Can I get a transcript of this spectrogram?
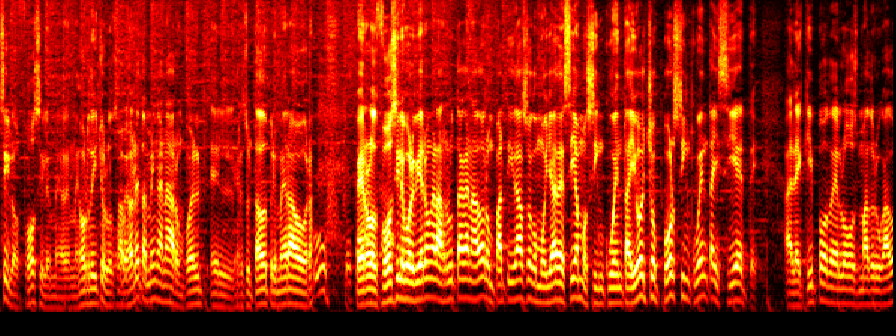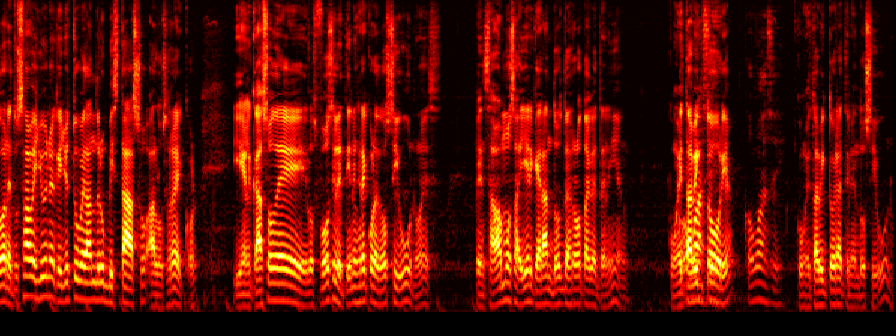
Sí, los fósiles, mejor dicho, los abejones también ganaron, fue el, resultado de primera hora. pero los fósiles volvieron a la ruta ganadora, un partidazo, como ya decíamos, 58 por 57. Al equipo de los madrugadores. Tú sabes, Junior, que yo estuve dándole un vistazo a los récords y en el caso de los fósiles tienen récord de 2 y 1. Es. Pensábamos ayer que eran dos derrotas que tenían. Con esta victoria, ¿Cómo así? con esta victoria tienen 2 y 1.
